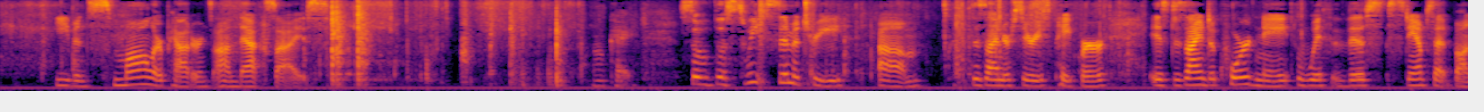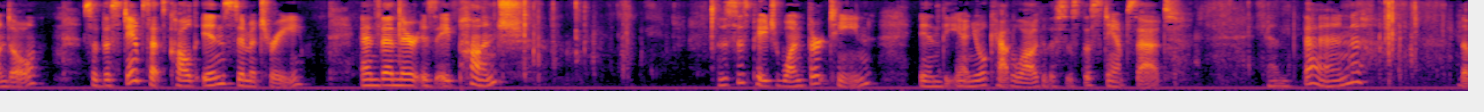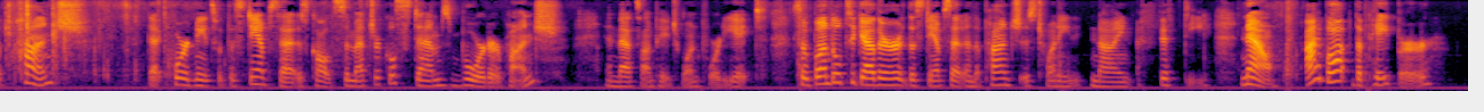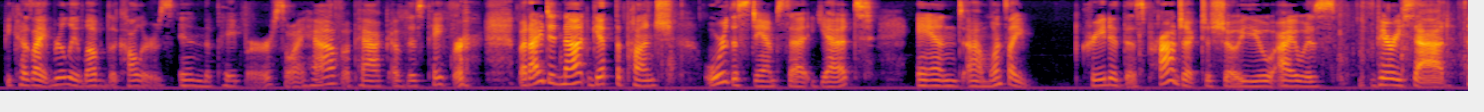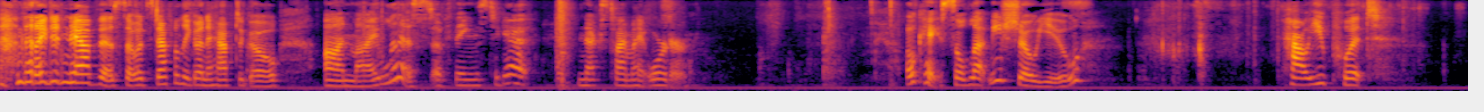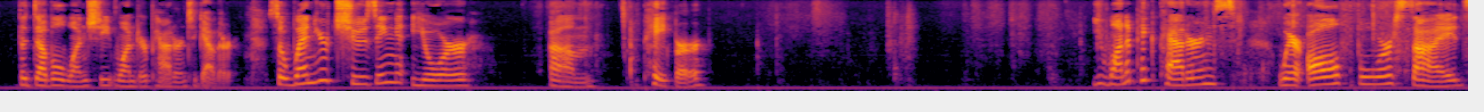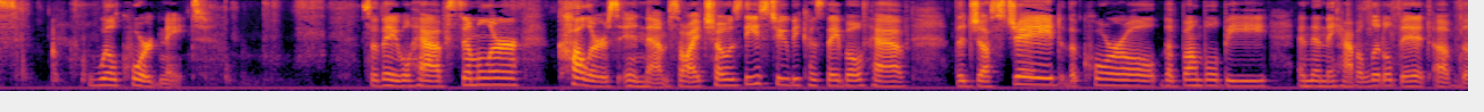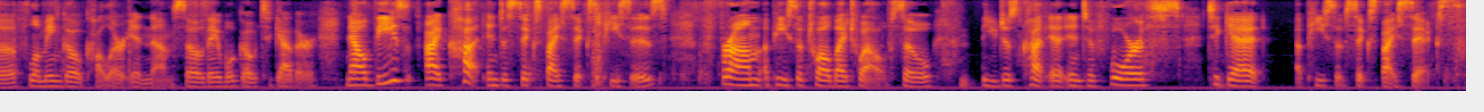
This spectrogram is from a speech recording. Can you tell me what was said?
even smaller patterns on that size. Okay, so the Sweet Symmetry um, Designer Series paper is designed to coordinate with this stamp set bundle. So the stamp set's called In Symmetry, and then there is a punch. This is page 113 in the annual catalog. This is the stamp set. And then the punch that coordinates with the stamp set is called Symmetrical Stems Border Punch, and that's on page 148. So bundled together, the stamp set and the punch is $29.50. Now, I bought the paper because I really loved the colors in the paper. So I have a pack of this paper, but I did not get the punch or the stamp set yet. And um, once I created this project to show you, I was very sad that I didn't have this. So it's definitely going to have to go on my list of things to get next time I order. Okay, so let me show you how you put the double one sheet wonder pattern together. So when you're choosing your um, paper, you want to pick patterns where all four sides will coordinate. So they will have similar colors in them. So I chose these two because they both have the Just Jade, the Coral, the Bumblebee, and then they have a little bit of the flamingo color in them. So they will go together. Now these I cut into six by six pieces from a piece of 12 by 12. So you just cut it into fourths to get a piece of six by six.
